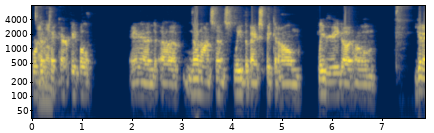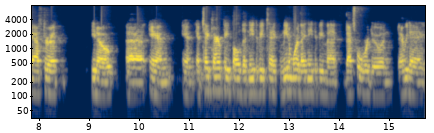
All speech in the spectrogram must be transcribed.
We're going to take care of people. And uh, no nonsense. Leave the bank speak at home. Leave your ego at home. Get after it you know uh, and and and take care of people that need to be taken, meet them where they need to be met. That's what we're doing every day,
